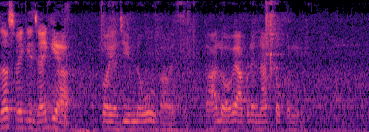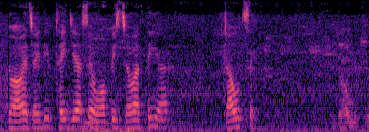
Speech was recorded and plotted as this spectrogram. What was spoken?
દસ વાગે જાગ્યા તો હજી એમને ઊંઘ આવે છે. તો હાલો હવે આપણે નાસ્તો કરી લઈએ. જો હવે જયદીપ થઈ ગયા છે ઓફિસ જવા તૈયાર. જવું છે. જાવું છે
